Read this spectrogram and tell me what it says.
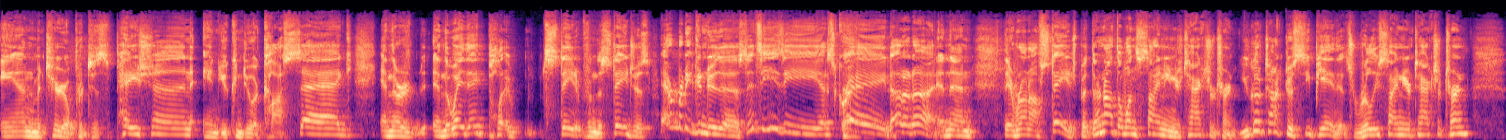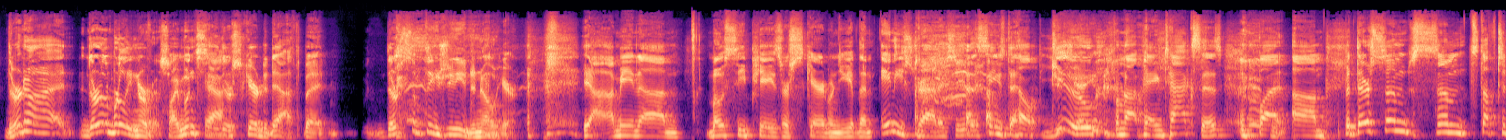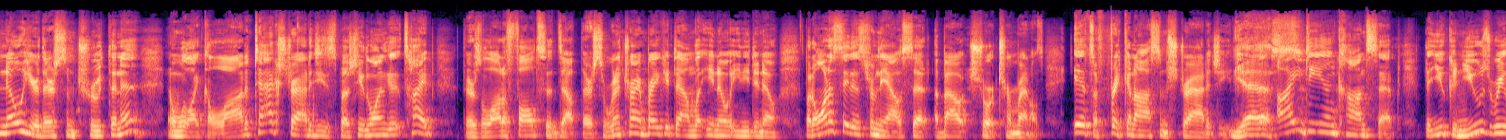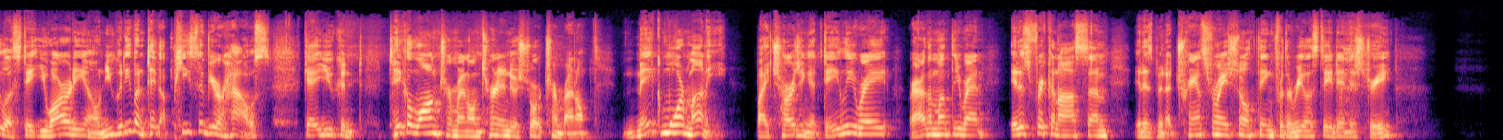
and material participation and you can do a cost seg and they're and the way they play, state it from the stages everybody can do this. It's easy. It's great. Da da da. And then they run off stage but they're not the ones signing your tax return. You go talk to a cpa that's really signing your tax return they're not they're really nervous. I wouldn't say Yeah. they're scared to death but there's some things you need to know here Yeah, I mean, um, most CPAs are scared when you give them any strategy that seems to help you from not paying taxes. But um, but there's some some stuff to know here. There's some truth in it, and we're like a lot of tax strategies, especially the one that type. There's a lot of falsehoods out there. So we're gonna try and break it down, let you know what you need to know. But I want to say this from the outset about short-term rentals. It's a freaking awesome strategy. Yes. The idea and concept that you can use real estate you already own. You could even take a piece of your house. Okay, you can take a long-term rental and turn it into a short-term rental, make more money by charging a daily rate rather than monthly rent. It is freaking awesome. It has been a transformational thing for the real estate industry.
